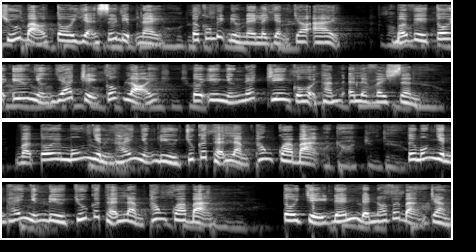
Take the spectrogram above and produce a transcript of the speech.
Chúa bảo tôi giảng sứ điệp này, tôi không biết điều này là dành cho ai. Bởi vì tôi yêu những giá trị cốt lõi, tôi yêu những nét riêng của hội thánh Elevation và tôi muốn nhìn thấy những điều Chúa có thể làm thông qua bạn. Tôi muốn nhìn thấy những điều Chúa có thể làm thông qua bạn. Tôi chỉ đến để nói với bạn rằng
